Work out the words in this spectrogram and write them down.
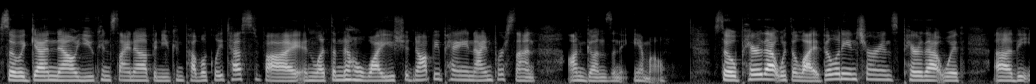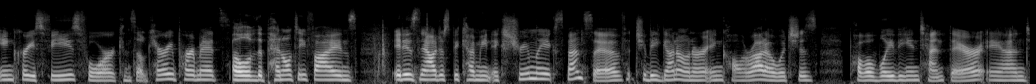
So again, now you can sign up and you can publicly testify and let them know why you should not be paying 9% on guns and ammo. So pair that with the liability insurance, pair that with uh, the increased fees for concealed carry permits, all of the penalty fines. It is now just becoming extremely expensive to be gun owner in Colorado, which is probably the intent there. And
